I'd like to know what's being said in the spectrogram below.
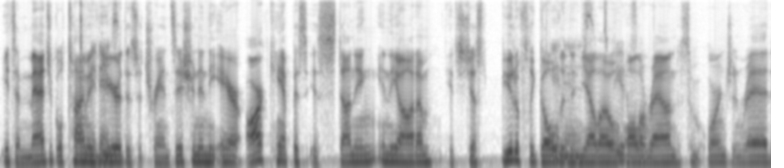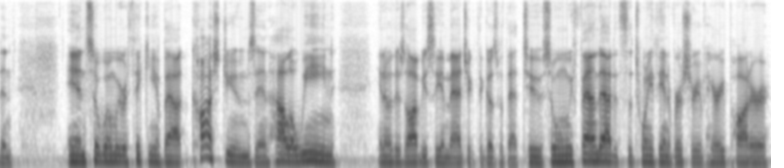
it's a magical time of Mm. It is. year. There's a transition in the air. Our campus is stunning in the autumn. It's just beautifully golden and yellow all around, some orange and red. And and so when we were thinking about costumes and Halloween, you know, there's obviously a magic that goes with that too. So when we found out it's the 20th anniversary of Harry Potter,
